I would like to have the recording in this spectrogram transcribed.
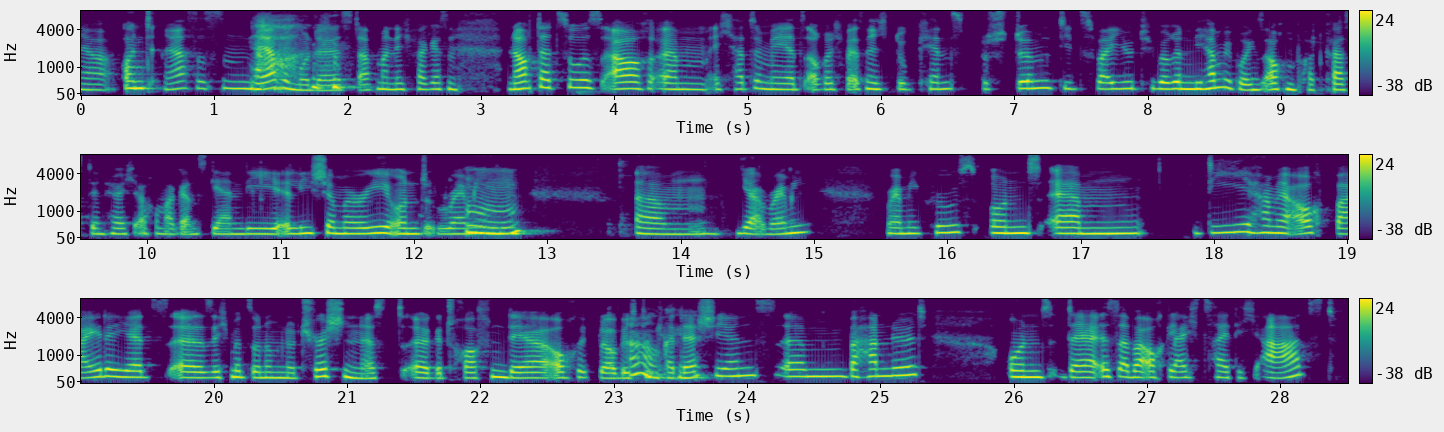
ja. Und ja, es ist ein Werbemodell, das darf man nicht vergessen. Noch dazu ist auch, ähm, ich hatte mir jetzt auch, ich weiß nicht, du kennst bestimmt die zwei YouTuberinnen, die haben übrigens auch einen Podcast, den höre ich auch immer ganz gern, die Alicia Marie und Remy. Mhm. Ähm, ja, Remy, Remy Cruz. Und ähm, die haben ja auch beide jetzt äh, sich mit so einem Nutritionist äh, getroffen, der auch, glaube ich, ah, die okay. Kardashians ähm, behandelt. Und der ist aber auch gleichzeitig Arzt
